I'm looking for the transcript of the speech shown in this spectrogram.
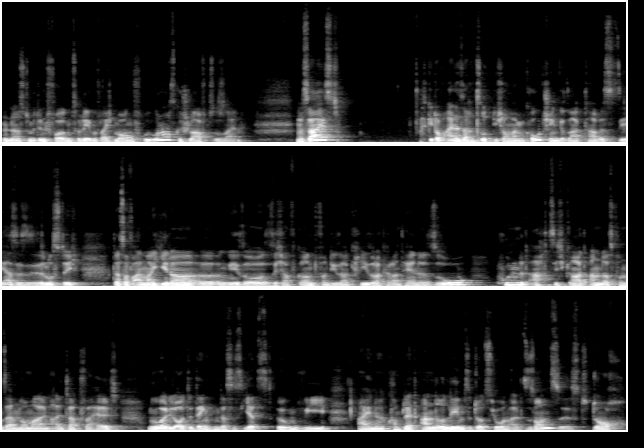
Und dann hast du mit den Folgen zu leben, vielleicht morgen früh unausgeschlafen zu sein. Und das heißt, Es geht auf eine Sache zurück, die ich auch in meinem Coaching gesagt habe. Es ist sehr, sehr, sehr lustig, dass auf einmal jeder äh, irgendwie so sich aufgrund von dieser Krise oder Quarantäne so 180 Grad anders von seinem normalen Alltag verhält, nur weil die Leute denken, dass es jetzt irgendwie eine komplett andere Lebenssituation als sonst ist. Doch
